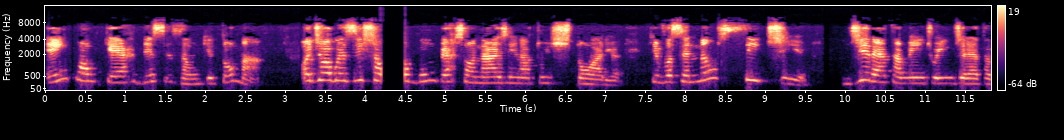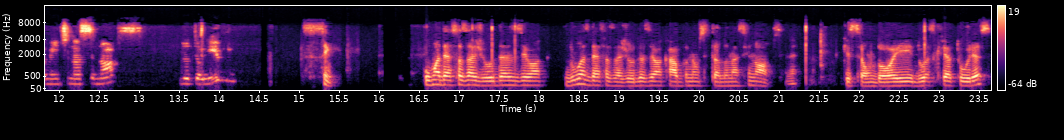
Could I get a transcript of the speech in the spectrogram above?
em qualquer decisão que tomar. Ô Diogo, existe algum personagem na tua história que você não cite diretamente ou indiretamente na sinopse do teu livro? Sim. Uma dessas ajudas, eu, duas dessas ajudas eu acabo não citando na sinopse, né? Que são dois, duas criaturas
